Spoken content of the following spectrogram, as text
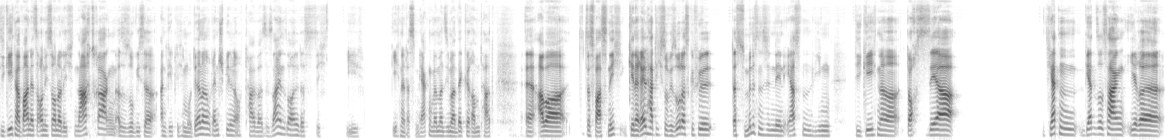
Die Gegner waren jetzt auch nicht sonderlich nachtragend, also so wie es ja angeblich in moderneren Rennspielen auch teilweise sein soll, dass sich die Gegner das merken, wenn man sie mal weggerammt hat. Äh, aber das war es nicht. Generell hatte ich sowieso das Gefühl, dass zumindest in den ersten Ligen die Gegner doch sehr. Die hatten, die hatten sozusagen ihre,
